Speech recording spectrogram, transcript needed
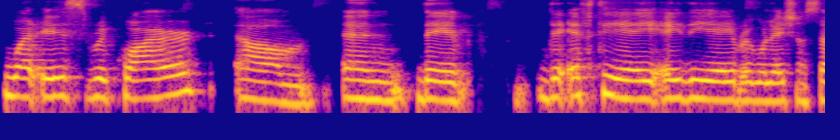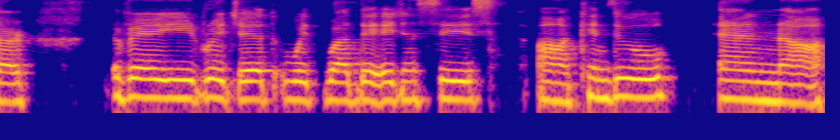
what is required, um, and the, the FTA, ADA regulations are very rigid with what the agencies uh, can do, and uh,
